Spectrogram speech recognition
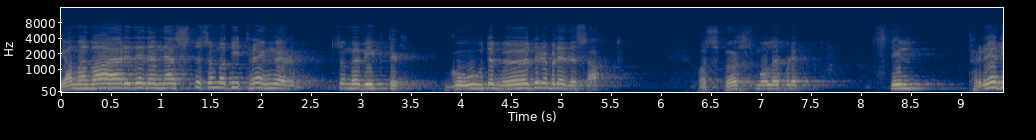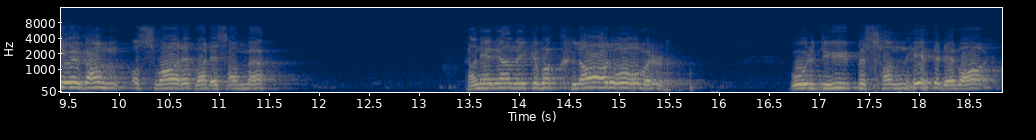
Ja, men hva er det det neste som de trenger, som er viktig? Gode mødre, ble det sagt. Og spørsmålet ble stilt tredje gang, og svaret var det samme. Kan hende han ikke var klar over hvor dype sannheter det var.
